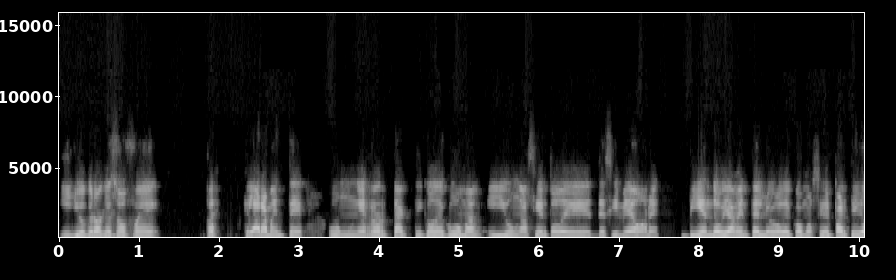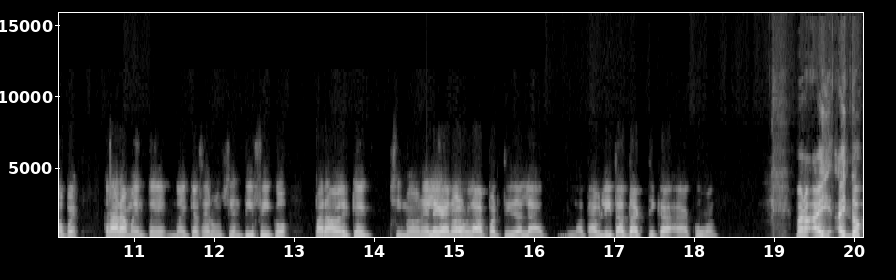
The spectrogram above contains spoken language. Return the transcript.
Y yo creo que eso fue, pues, claramente un error táctico de Kuman y un acierto de, de Simeone, viendo obviamente luego de cómo sido el partido, pues claramente no hay que ser un científico para ver que Simeone le ganó la partida, la, tablita táctica a Kuman. Bueno, hay, dos,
